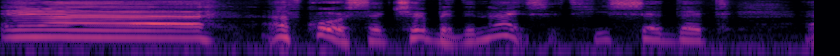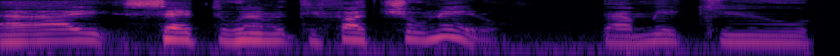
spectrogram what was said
And uh, of course, Acerbi denies it. He said that uh, I said to him, Ti faccio nero, that make you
